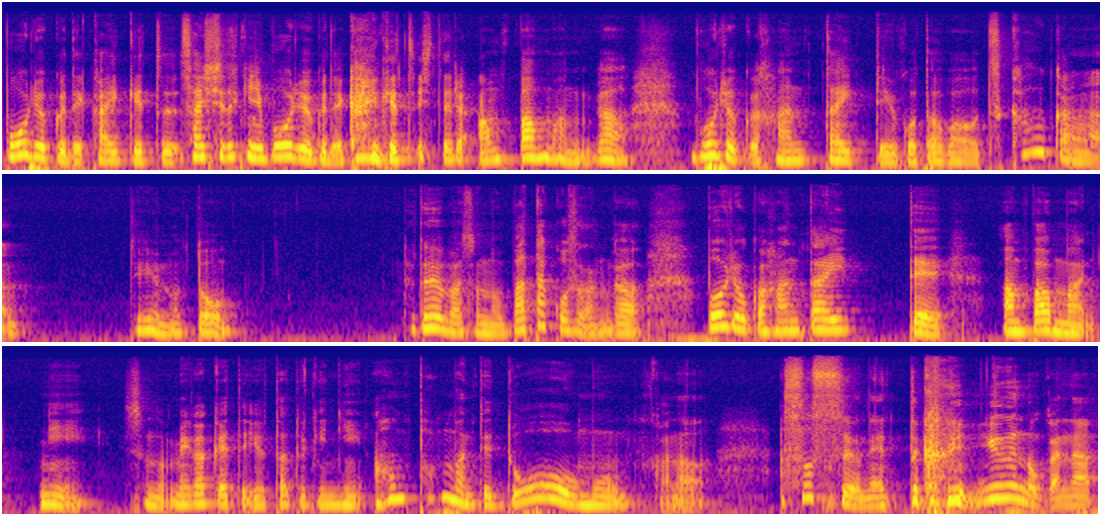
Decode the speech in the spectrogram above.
暴力で解決最終的に暴力で解決してるアンパンマンが暴力反対っていう言葉を使うかなっていうのと例えばそのバタコさんが暴力反対ってアンパンマンにそのめがけて言った時にアンパンマンってどう思うかな？そうっすよね。とか言うのかな？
